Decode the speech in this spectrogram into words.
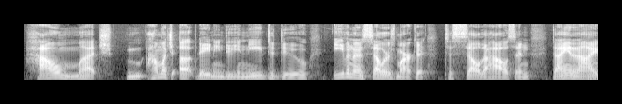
how much how much updating do you need to do, even in a seller's market, to sell the house? And Diane and I,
